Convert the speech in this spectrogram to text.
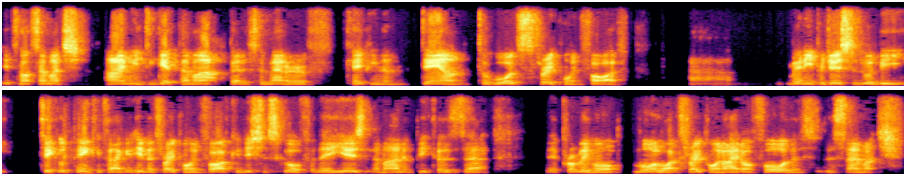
it's not so much aiming to get them up, but it's a matter of keeping them down towards 3.5. Uh, many producers would be tickled pink if they could hit a 3.5 condition score for their ewes at the moment because uh, they're probably more more like 3.8 or 4. There's, there's so much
